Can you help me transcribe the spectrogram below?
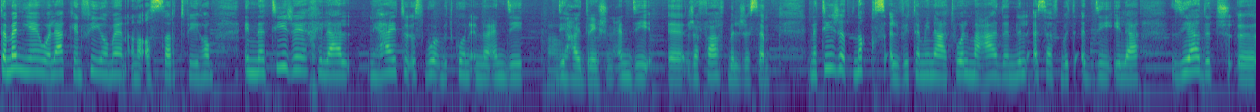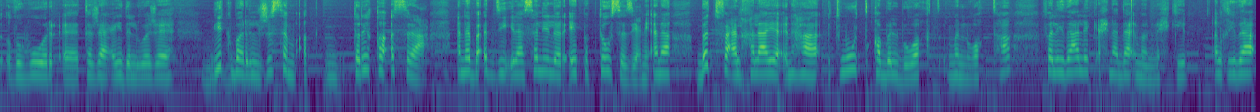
8 ولكن في يومين أنا قصرت فيهم. النتيجة خلال نهاية الأسبوع بتكون إنه عندي. dehydration عندي آه، جفاف بالجسم. نتيجة نقص الفيتامينات والمعادن للأسف بتؤدي إلى زيادة آه، ظهور آه، تجاعيد الوجه. بيكبر الجسم بطريقة أسرع. أنا بؤدي إلى cellular apoptosis يعني أنا بدفع الخلايا إنها تموت قبل بوقت من وقتها. فلذلك إحنا دائما بنحكي الغذاء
